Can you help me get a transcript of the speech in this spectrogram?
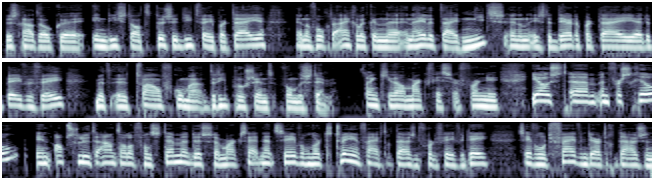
Dus het gaat ook uh, in die stad tussen die twee partijen. En dan volgt eigenlijk een, een hele tijd niets. En dan is de derde partij uh, de PVV met uh, 12,3% van de stemmen. Dankjewel, Mark Visser, voor nu. Joost, um, een verschil in absolute aantallen van stemmen. Dus Mark zei het net, 752.000 voor de VVD, 735.000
